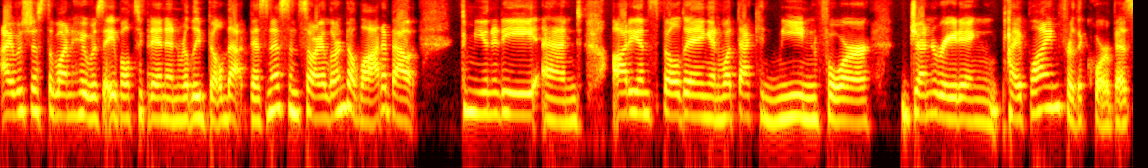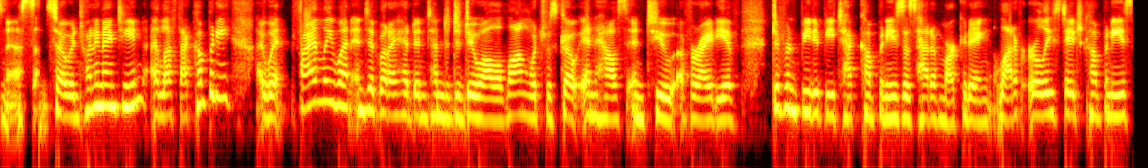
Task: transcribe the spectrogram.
I was just the one who was able to get in and really build that business. And so I learned a lot about community and audience building and what that can mean for generating pipeline for the core business. So in 2019, I left that company. I went finally went and did what I had intended to do all along, which was go in-house into a variety of different B2B tech companies as head of marketing, a lot of early stage companies.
